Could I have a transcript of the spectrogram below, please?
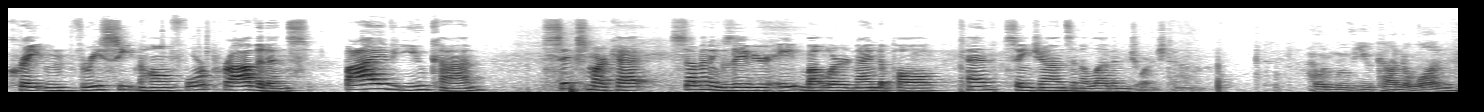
Creighton. Three, Seton Hall. Four, Providence. Five, UConn. Six, Marquette. Seven, Xavier. Eight, Butler. Nine, DePaul. Ten, St. John's. And eleven, Georgetown. I would move UConn to one.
